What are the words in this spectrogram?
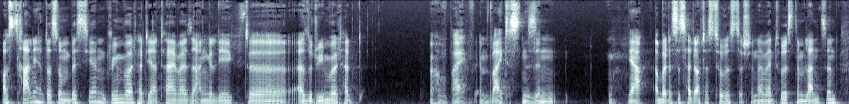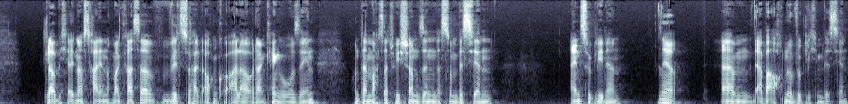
Australien hat das so ein bisschen. Dreamworld hat ja teilweise angelegt, äh, also Dreamworld hat, oh, wobei im weitesten Sinn, ja, aber das ist halt auch das Touristische, ne? Wenn Touristen im Land sind, glaube ich, in Australien noch mal krasser, willst du halt auch einen Koala oder einen Känguru sehen. Und dann macht es natürlich schon Sinn, das so ein bisschen einzugliedern. Ja. Ähm, aber auch nur wirklich ein bisschen.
